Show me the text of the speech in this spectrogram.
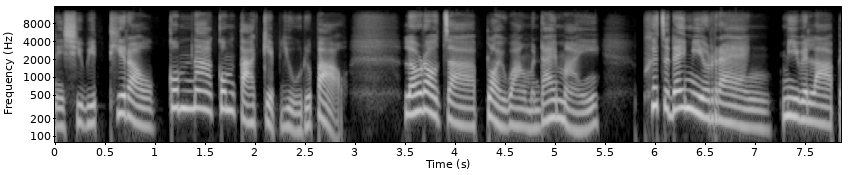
ในชีวิตที่เราก้มหน้าก้มตาเก็บอยู่หรือเปล่า แล้วเราจะปล่อยวางมันได้ไหม เพื่อจะได้มีแรง มีเวลาไป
